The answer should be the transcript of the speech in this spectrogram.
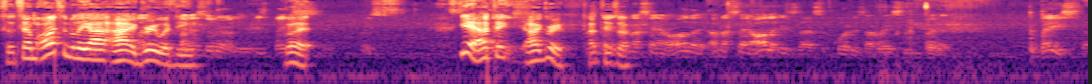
So Tim, ultimately, I, I agree with you. Go ahead. Yeah, I think I agree. I think so. I'm not saying all of, I'm not saying all of his uh, supporters are racist, but the base, though,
